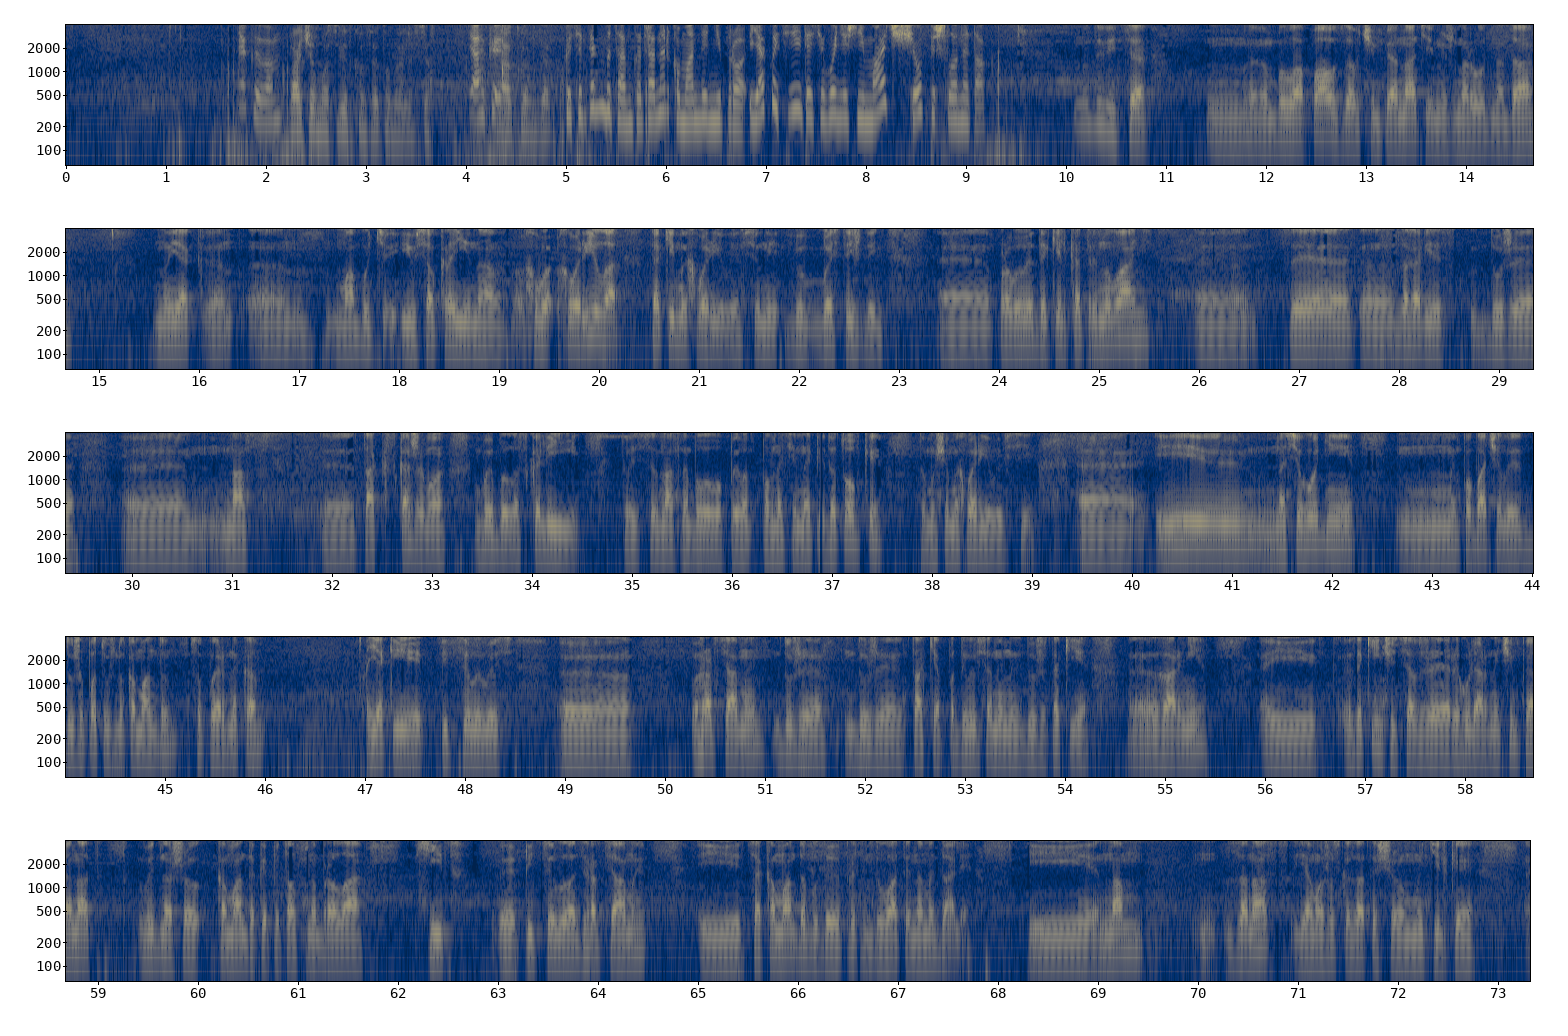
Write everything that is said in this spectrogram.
Дякую вам. бачимо світ в кінці тунелю. Все. Дякую. Дякуємо, дякую. Костянтин Буценко, тренер команди Дніпро. Як оцінюєте сьогоднішній матч? Що пішло не так? Ну, дивіться, була пауза в чемпіонаті міжнародна, да. Ну, як, е, е, мабуть, і вся країна хво- хворіла, так і ми хворіли всю, весь тиждень. Е, Провели декілька тренувань. Е, Це е, взагалі дуже е, нас, е, так скажемо, вибило з колії. Тобто у нас не було повноцінної підготовки, тому що ми хворіли всі. Е, І на сьогодні ми побачили дуже потужну команду суперника, які підсилились е, гравцями. Дуже, дуже так я подивився на них, дуже такі е, гарні. І закінчується вже регулярний чемпіонат. Видно, що команда Capitals набрала хід, е, підсилилась гравцями, і ця команда буде претендувати на медалі. І нам за нас я можу сказати, що ми тільки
